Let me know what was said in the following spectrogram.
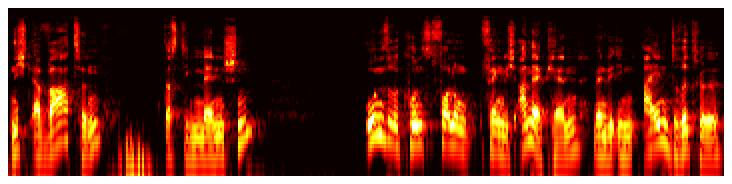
nicht erwarten, dass die Menschen unsere Kunst vollumfänglich anerkennen, wenn wir ihnen ein Drittel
